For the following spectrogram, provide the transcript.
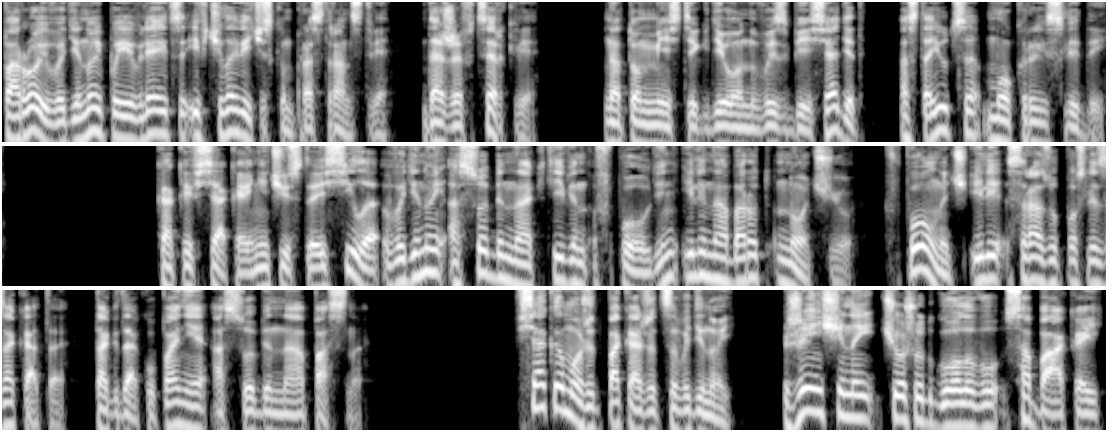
Порой водяной появляется и в человеческом пространстве, даже в церкви. На том месте, где он в избе сядет, остаются мокрые следы. Как и всякая нечистая сила, водяной особенно активен в полдень или, наоборот, ночью, в полночь или сразу после заката, тогда купание особенно опасно. Всяко может покажется водяной. Женщиной чешут голову, собакой,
